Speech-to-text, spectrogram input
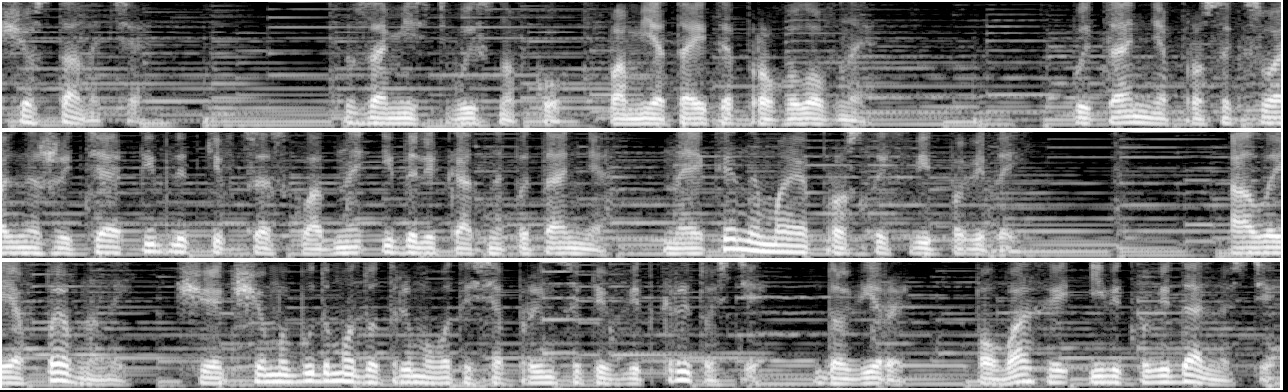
що станеться. Замість висновку, пам'ятайте про головне. Питання про сексуальне життя підлітків це складне і делікатне питання, на яке немає простих відповідей. Але я впевнений, що якщо ми будемо дотримуватися принципів відкритості, довіри, поваги і відповідальності,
